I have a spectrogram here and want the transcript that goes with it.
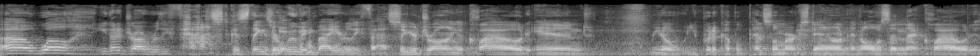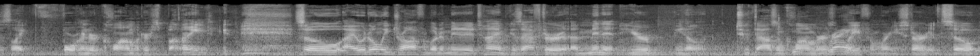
Uh, well, you got to draw really fast because things are moving by you really fast. So you're drawing a cloud, and you know you put a couple pencil marks down, and all of a sudden that cloud is like 400 kilometers behind you. So I would only draw for about a minute at a time because after a minute you're you know 2,000 kilometers Right. away from where you started. So.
